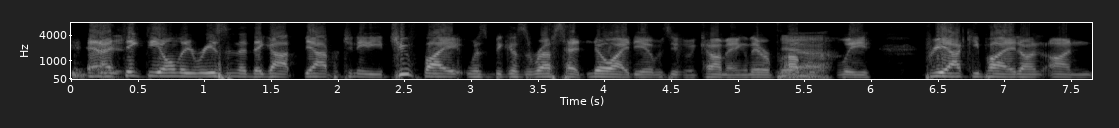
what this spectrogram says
And I think the only reason that they got the opportunity to fight was because the refs had no idea it was even coming. They were Yeah. probably preoccupied on on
